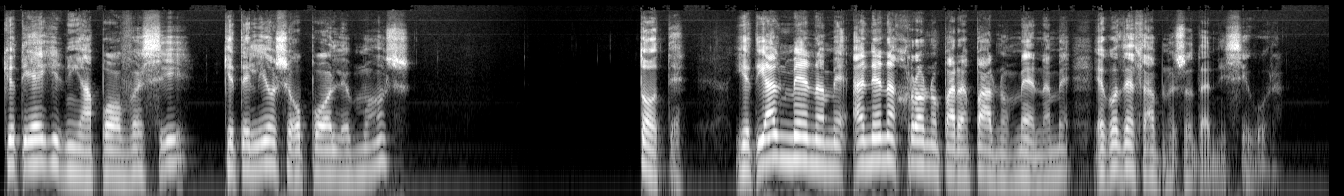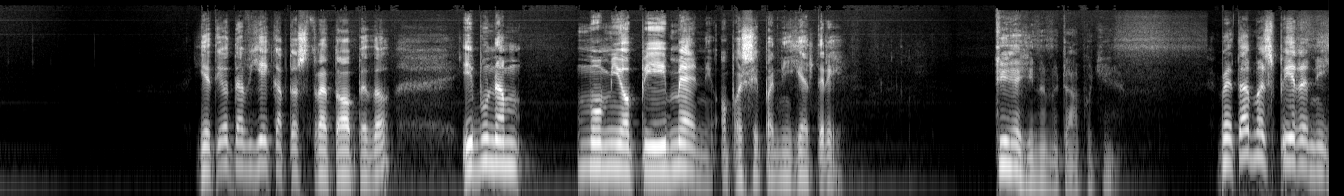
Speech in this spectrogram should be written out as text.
Και ότι έγινε η απόβαση και τελείωσε ο πόλεμος τότε. Γιατί αν μέναμε, αν ένα χρόνο παραπάνω μέναμε, εγώ δεν θα ήμουν ζωντανή σίγουρα. Γιατί όταν βγήκα από το στρατόπεδο ήμουνα μομιοποιημένη όπως είπαν οι γιατροί. Τι έγινε μετά από εκεί; Μετά μας πήραν οι,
